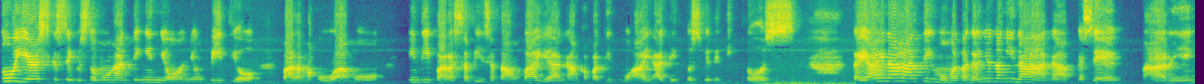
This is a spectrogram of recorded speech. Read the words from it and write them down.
Two years kasi gusto mong huntingin yon yung video para makuha mo hindi para sabihin sa taong bayan ang kapatid mo ay addictus benedictus. Kaya hinahunting mo, matagal nyo nang hinahanap kasi maaring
